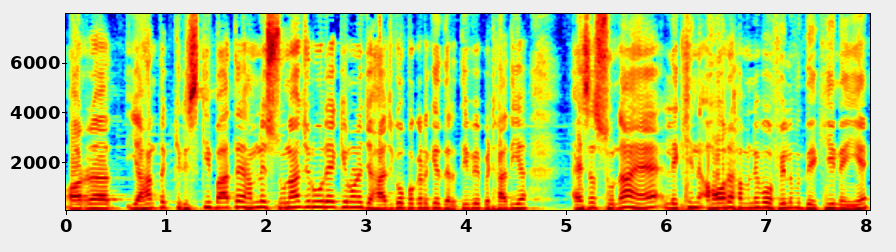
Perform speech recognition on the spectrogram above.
और यहाँ तक क्रिस की बात है, हमने सुना ज़रूर है कि उन्होंने जहाज़ को पकड़ के धरती पे बिठा दिया। ऐसा सुना है, लेकिन और हमने वो फ़िल्म देखी नहीं है।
